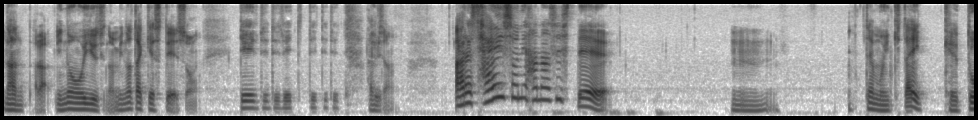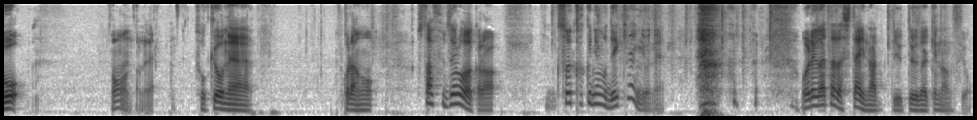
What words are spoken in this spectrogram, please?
なんたら、井上裕二の身の丈ステーション、ででででででで入るじゃん。あれ最初に話して、うん、でも行きたいけど、どうなんだろうね。そう、今日ね、これあの、スタッフゼロだから、そういう確認もできないんだよね。俺がただしたいなって言ってるだけなんですよ。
